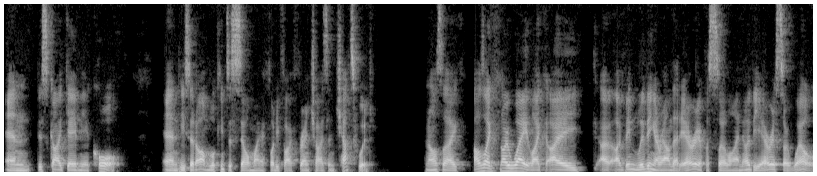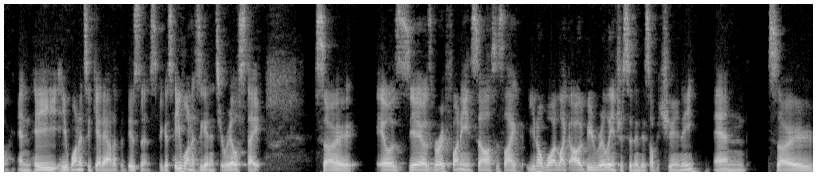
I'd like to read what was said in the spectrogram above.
And this guy gave me a call and he said, Oh, I'm looking to sell my F45 franchise in Chatswood. And I was like, I was like, no way. Like I, I have been living around that area for so long. I know the area so well. And he he wanted to get out of the business because he wanted to get into real estate. So it was yeah, it was very funny. So I was just like, you know what? Like I would be really interested in this opportunity. And so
